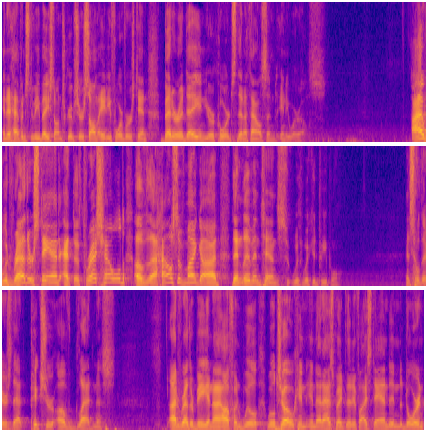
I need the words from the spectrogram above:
and it happens to be based on Scripture Psalm 84, verse 10. Better a day in your courts than a thousand anywhere else. I would rather stand at the threshold of the house of my God than live in tents with wicked people. And so there's that picture of gladness I'd rather be, and I often will, will joke in, in that aspect, that if I stand in the door and,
